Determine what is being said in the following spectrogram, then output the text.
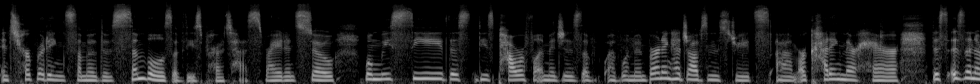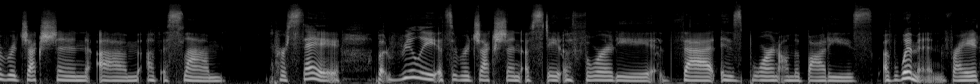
interpreting some of those symbols of these protests right? And so when we see this these powerful images of, of women burning hijabs in the streets um, or cutting their hair this isn't a rejection um, of islam per se, but really it's a rejection of state authority that is born on the bodies of women, right?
